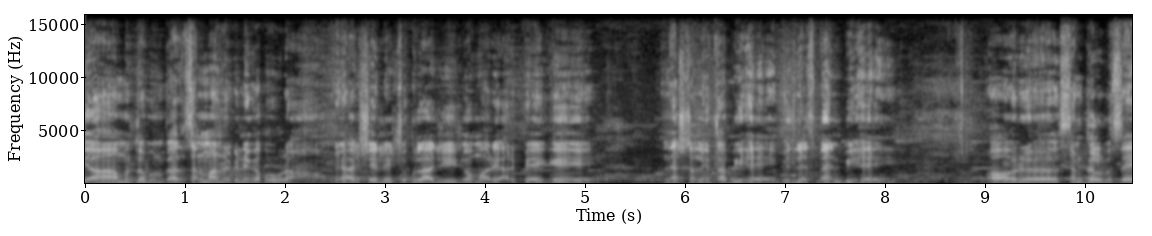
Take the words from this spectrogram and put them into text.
यहाँ मतलब उनका सम्मान रखने का प्रोग्राम यहाँ शैलेश शुक्ला जी जो हमारे आरपीआई के नेशनल नेता भी है बिजनेसमैन भी है और संकल्प से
